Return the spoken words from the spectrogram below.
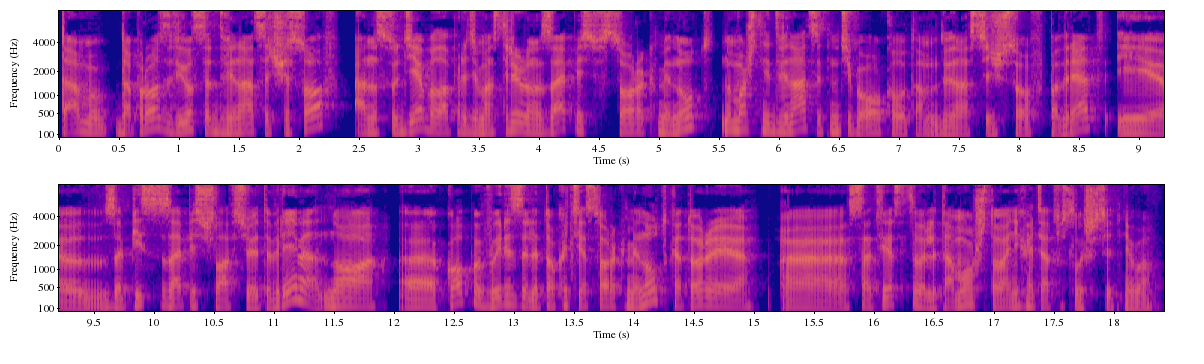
Там допрос длился 12 часов, а на суде была продемонстрирована запись в 40 минут, ну может не 12, ну типа около там 12 часов подряд, и запись, запись шла все это время, но э, копы вырезали только те 40 минут, которые э, соответствовали тому, что они хотят услышать от него.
